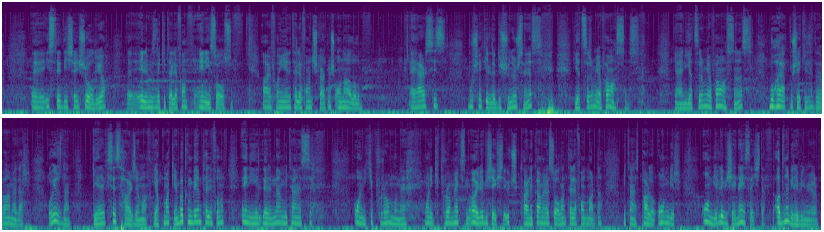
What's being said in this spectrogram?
e, istediği şey şu oluyor. E, elimizdeki telefon en iyisi olsun. iPhone yeni telefon çıkartmış onu alalım. Eğer siz bu şekilde düşünürseniz yatırım yapamazsınız. Yani yatırım yapamazsanız bu hayat bu şekilde devam eder. O yüzden gereksiz harcama yapmak yani bakın benim telefonum en iyilerinden bir tanesi 12 Pro mu ne? 12 Pro Max mi? Öyle bir şey işte. 3 tane kamerası olan telefonlardan bir tanesi. Pardon 11. 11'li bir şey. Neyse işte. Adını bile bilmiyorum.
